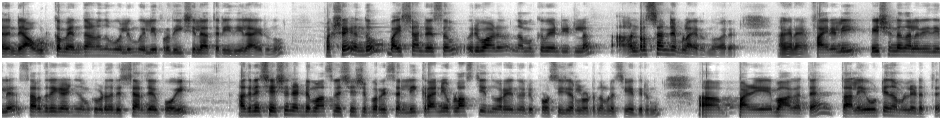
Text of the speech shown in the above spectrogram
അതിന്റെ ഔട്ട്കം എന്താണെന്ന് പോലും വലിയ പ്രതീക്ഷയില്ലാത്ത രീതിയിലായിരുന്നു. പക്ഷേ എന്തോ ബൈസ്റ്റാൻഡേഴ്സും ഒരുപാട് നമുക്ക് വേണ്ടിയിട്ടുള്ള അണ്ടർസ്റ്റാൻഡബിൾ ആയിരുന്നു അവർ അങ്ങനെ ഫൈനലി പേഷ്യന്റ് നല്ല രീതിയിൽ സർജറി കഴിഞ്ഞ് നമുക്ക് ഇവിടുന്ന് ഡിസ്ചാർജ് ആയി പോയി. അതിനുശേഷം രണ്ട് മാസത്തിന് ശേഷം ഇപ്പോൾ റീസെന്റ്ലി ക്രാനിയോപ്ലാസ്റ്റി എന്ന് പറയുന്ന ഒരു പ്രൊസീജിയറിലോട്ട് നമ്മൾ ചെയ്തിരുന്നു. പഴയ ഭാഗത്തെ തലയോട്ടി നമ്മളെടുത്ത്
